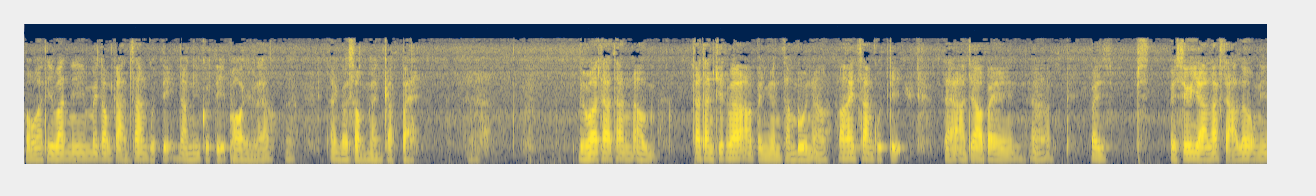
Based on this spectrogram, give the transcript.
บอกว่าที่วัดนี้ไม่ต้องการสร้างกุฏิดังนี้กุฏิพออยู่แล้วท่านก็ส่งเงินกลับไปหรือว่าถ้าท่านเอาถ้าท่านคิดว่าเอาเป็นเงินทำบุญเอาเขาให้สร้างกุฏิแต่อาจจะเอาไป ไปไปซื้อยารักษาโรคนี้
